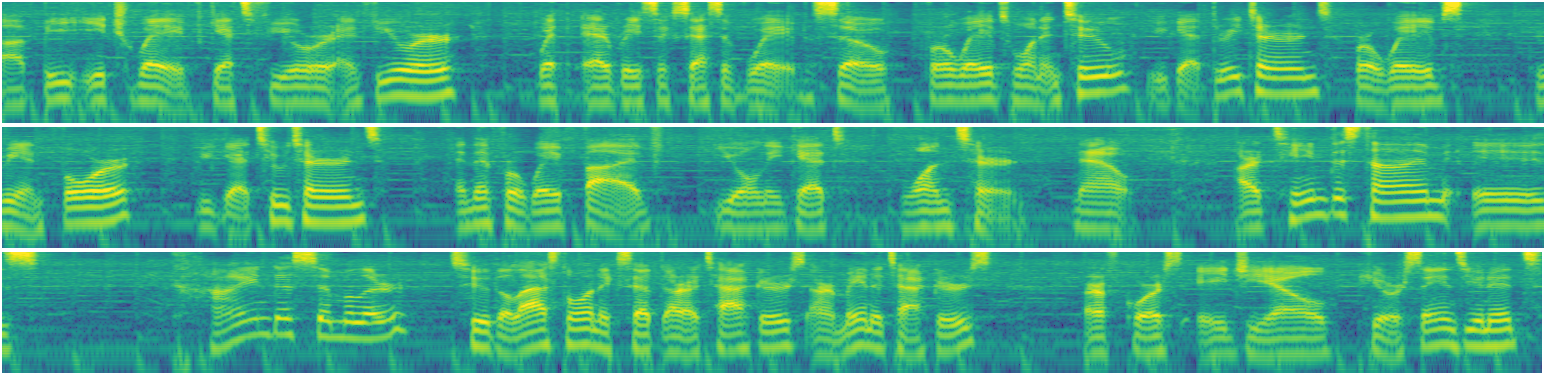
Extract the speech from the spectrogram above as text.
uh, beat each wave gets fewer and fewer with every successive wave. So for waves 1 and 2, you get 3 turns, for waves 3 and 4, you get 2 turns, and then for wave 5, you only get 1 turn. Now, our team this time is kinda similar to the last one, except our attackers, our main attackers, are of course AGL Pure Saiyans units,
